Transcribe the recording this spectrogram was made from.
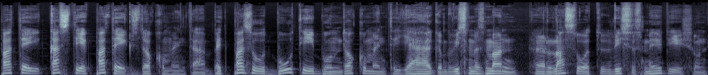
pateik, kas tiek pateikts dokumentā, bet pazūd būtība un dokumenta jēga. Vismaz man, eh, lasot visus mēdījus un,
